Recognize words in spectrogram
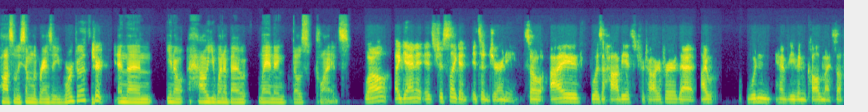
possibly some of the brands that you've worked with, sure, and then you know how you went about landing those clients. Well, again, it's just like a it's a journey. So I was a hobbyist photographer that I wouldn't have even called myself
